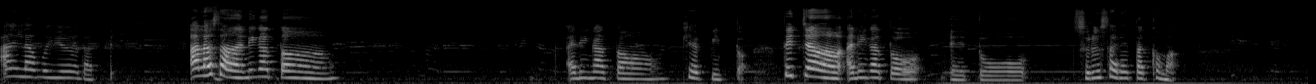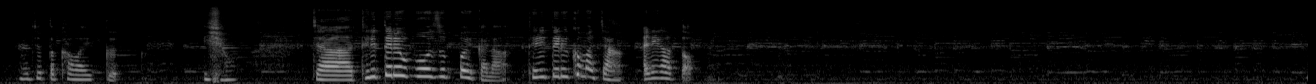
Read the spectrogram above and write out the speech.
I love you だって。あらさんありがとう。ありがとう。キューピット。てっちゃんありがとう。えっ、ー、と吊るされたクマ。もうちょっと可愛く。いいよ。じゃあてるてる坊主っぽいから。てるてるクマちゃんありがとう。し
